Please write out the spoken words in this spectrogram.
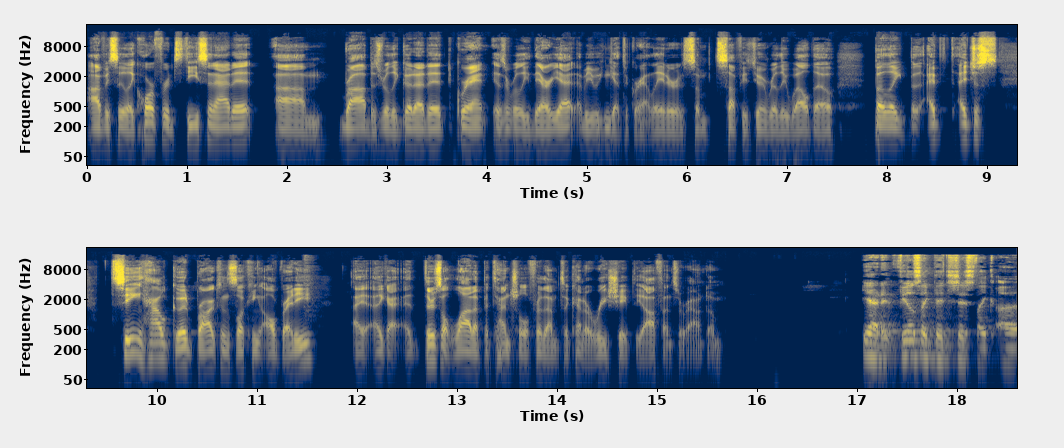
Obviously, like Horford's decent at it. Um, Rob is really good at it. Grant isn't really there yet. I mean, we can get to Grant later. Some stuff he's doing really well though. But like, but I I just seeing how good Brogdon's looking already. I, I, I there's a lot of potential for them to kind of reshape the offense around him. Yeah, and it feels like it's just like uh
